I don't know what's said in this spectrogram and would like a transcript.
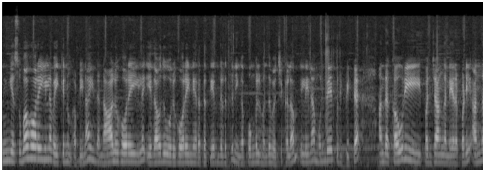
இங்கே சுபகோரையில் வைக்கணும் அப்படின்னா இந்த நாலு கோரையில் ஏதாவது ஒரு கோரை நேரத்தை தேர்ந்தெடுத்து நீங்கள் பொங்கல் வந்து வச்சுக்கலாம். இல்லைன்னா முன்பே குறிப்பிட்ட அந்த கௌரி பஞ்சாங்க நேரப்படி அந்த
